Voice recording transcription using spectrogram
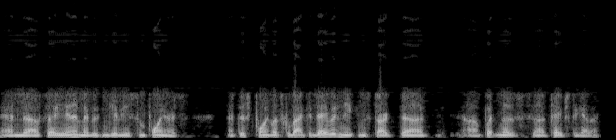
and uh, fill you in, and maybe we can give you some pointers. At this point, let's go back to David, and he can start uh, uh, putting those uh, tapes together.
